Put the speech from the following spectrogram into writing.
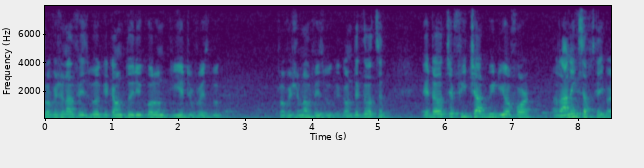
professional Facebook account তৈরি করুন creative Facebook professional Facebook account দেখতে পাচ্ছেন? এটা হচ্ছে feature video for running subscriber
